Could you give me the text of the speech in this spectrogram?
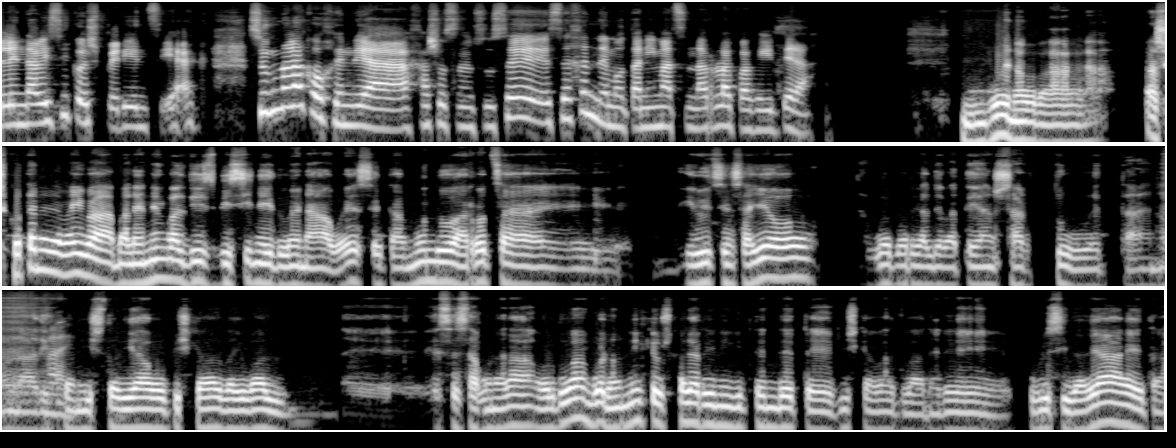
lehendabiziko esperientziak. Zuk nolako jendea jasotzen zu? Ze ze jende mota animatzen da horrelakoak egitera? Bueno, ba, askotan ere bai, ba, ba lehenengo aldiz bizi nahi duena hau, ez? Eta mundu arrotza e, iruditzen zaio, web horri batean sartu eta nola bai. dikon historia hau pixka bat, ba igual e, ez ezaguna da. Orduan, bueno, nik Euskal Herrin egiten dut e, pixka bat, ba, nire publizidadea eta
